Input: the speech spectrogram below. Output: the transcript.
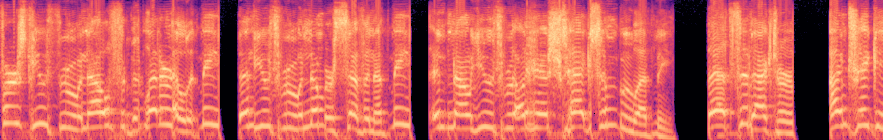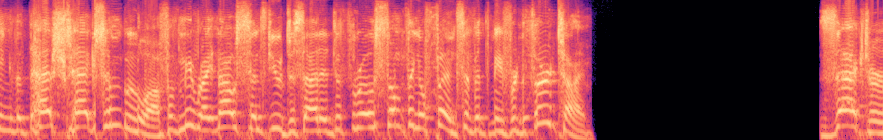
First you threw an alphabet letter L at me, then you threw a number 7 at me, and now you threw a hashtag symbol at me. That's it Zactor. I'm taking the hashtag symbol off of me right now since you decided to throw something offensive at me for the third time. Zactor,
